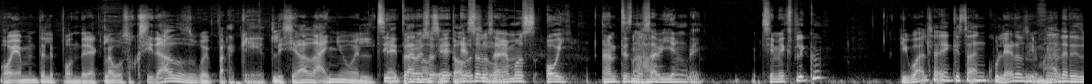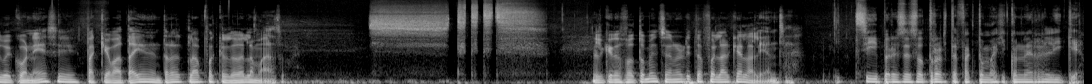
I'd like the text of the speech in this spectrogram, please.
obviamente le pondría clavos oxidados, güey, para que le hiciera daño el Sí, pero eso, y todo eso lo sabemos hoy. Antes no sabían, güey. ¿Sí me explico? Igual sabían que estaban culeros y madres, güey, con ese, para que batallen en entrar al clavo para que le duela más, güey. El que nos faltó mencionar ahorita fue el arca de la alianza. Sí, pero ese es otro artefacto mágico, una reliquia.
